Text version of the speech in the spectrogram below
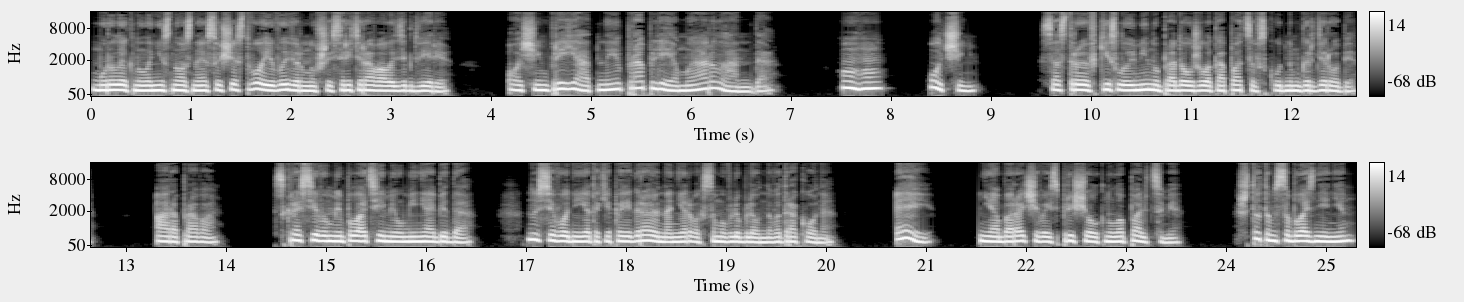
Мурлыкнуло несносное существо и, вывернувшись, ретировалось к двери. Очень приятные проблемы, Орландо. Угу, очень. Состроив кислую мину, продолжила копаться в скудном гардеробе. Ара права. С красивыми платьями у меня беда. Но сегодня я таки поиграю на нервах самовлюбленного дракона. «Эй, не оборачиваясь, прищелкнула пальцами. «Что там с соблазнением?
